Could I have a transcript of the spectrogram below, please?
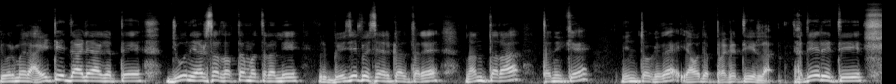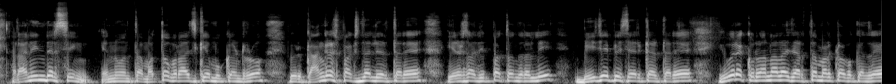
ಇವ್ರ ಮೇಲೆ ಐ ಟಿ ದಾಳಿ ಆಗುತ್ತೆ. ಜೂನ್ ಎರಡು ಸಾವಿರದ ಹತ್ತೊಂಬತ್ತರಲ್ಲಿ ಇವರು ಬಿ ಜೆ ಪಿ ಸೇರ್ಕೊಳ್ತಾರೆ. ನಂತರ ತನಿಖೆ ನಿಂತೋಗಿದೆ, ಯಾವುದೇ ಪ್ರಗತಿ ಇಲ್ಲ. ಅದೇ ರೀತಿ ರನೀಂದರ್ ಸಿಂಗ್ ಎನ್ನುವಂಥ ಮತ್ತೊಬ್ಬ ರಾಜಕೀಯ ಮುಖಂಡರು, ಇವರು ಕಾಂಗ್ರೆಸ್ ಪಕ್ಷದಲ್ಲಿ ಇರ್ತಾರೆ. ಎರಡು ಸಾವಿರದ ಇಪ್ಪತ್ತೊಂದರಲ್ಲಿ ಬಿ ಜೆ ಪಿ ಸೇರ್ಕೊಳ್ತಾರೆ. ಇವರೇ ಕೊರೋನಾಲಜಿ ಅರ್ಥ ಮಾಡ್ಕೊಳ್ಬೇಕಂದ್ರೆ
